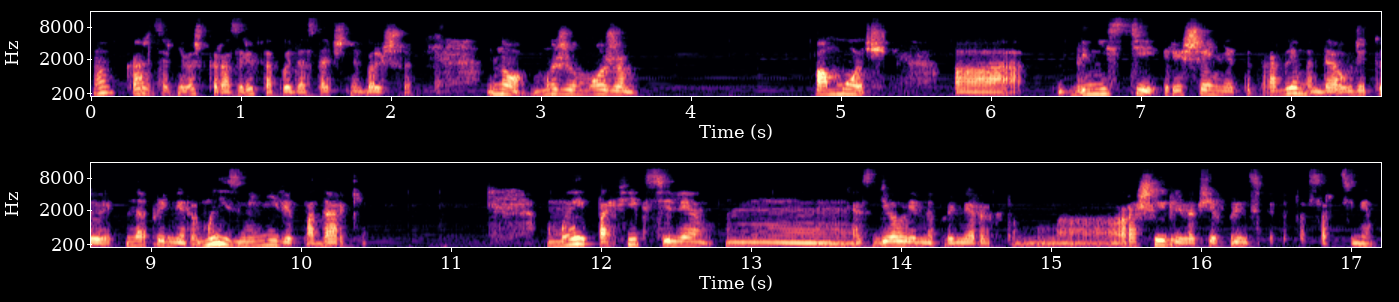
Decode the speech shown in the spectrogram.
Ну, кажется, немножко разрыв такой достаточно большой. Но мы же можем помочь а, донести решение этой проблемы до аудитории. Например, мы изменили подарки. Мы пофиксили, сделали, например, там, а, расширили вообще, в принципе, этот ассортимент.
